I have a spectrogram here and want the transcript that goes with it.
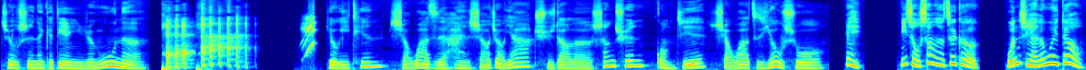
就是那个电影人物呢。有一天，小袜子和小脚丫去到了商圈逛街。小袜子又说：“哎、你手上的这个闻起来的味道，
